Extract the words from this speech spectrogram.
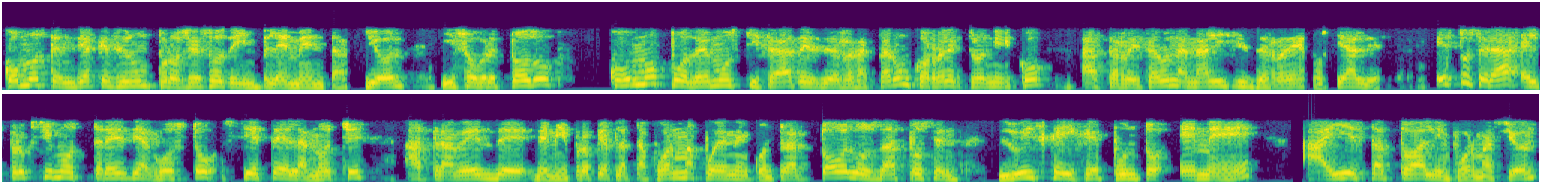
cómo tendría que ser un proceso de implementación y sobre todo cómo podemos quizá desde redactar un correo electrónico hasta realizar un análisis de redes sociales. Esto será el próximo 3 de agosto, 7 de la noche, a través de, mi propia plataforma. Pueden encontrar todos los datos en luisgig.me. Ahí está toda la información.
